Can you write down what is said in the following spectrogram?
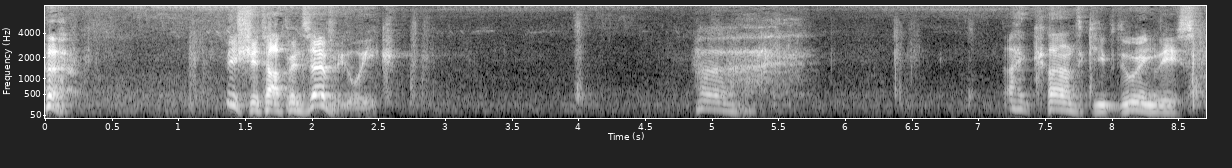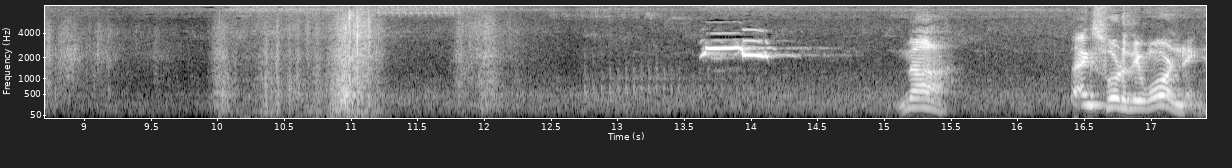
this shit happens every week. I can't keep doing this. Nah. Thanks for the warning.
